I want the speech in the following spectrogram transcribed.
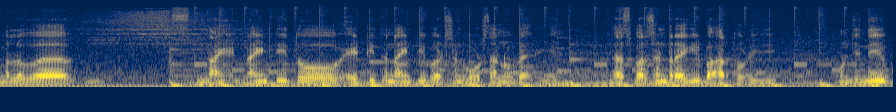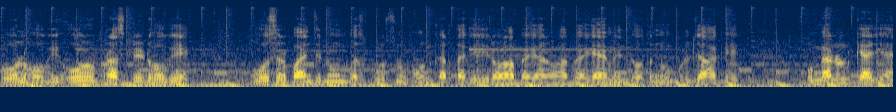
ਮਤਲਬ ਨਾਈ- 90 ਤੋਂ 80 ਤੋਂ 90% ਵੋਟ ਸਾਨੂੰ ਪੈ ਰਹੀ ਹੈ। 10% ਰਹਿ ਗਈ ਬਾਹਰ ਥੋੜੀ ਜੀ ਹੁਣ ਜਿੰਨੀ ਵੀ ਪੋਲ ਹੋ ਗਈ ਉਹ ਫਰਸਟ੍ਰੇਟ ਹੋ ਗਏ। ਉਹ ਸਰਪੰਚ ਨੂੰ ਬਸ ਪੁਲਿਸ ਨੂੰ ਫੋਨ ਕਰਤਾ ਕਿ ਜੀ ਰੌਲਾ ਪੈ ਗਿਆ ਰੌਲਾ ਪੈ ਗਿਆ ਐਵੇਂ ਦੋ ਤਿੰਨ ਨੂੰ ਬੁਲਝਾ ਕੇ। ਉਹ ਮੈਂ ਉਹਨਾਂ ਨੂੰ ਕਿਹਾ ਜੀ ਐ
